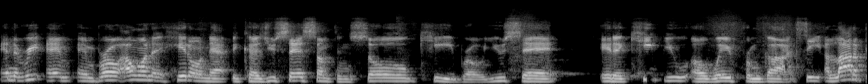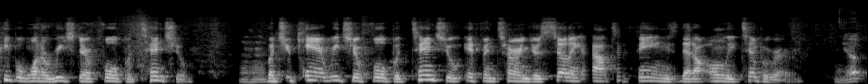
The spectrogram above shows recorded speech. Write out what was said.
And the re and, and bro, I want to hit on that because you said something so key, bro. You said it'll keep you away from God. See, a lot of people want to reach their full potential, mm-hmm. but you can't reach your full potential if in turn you're selling out to things that are only temporary. Yep.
